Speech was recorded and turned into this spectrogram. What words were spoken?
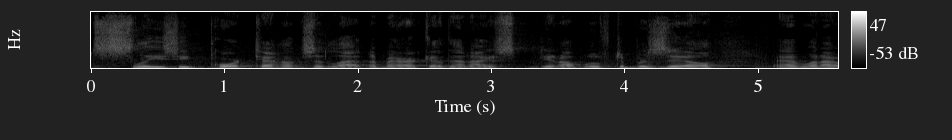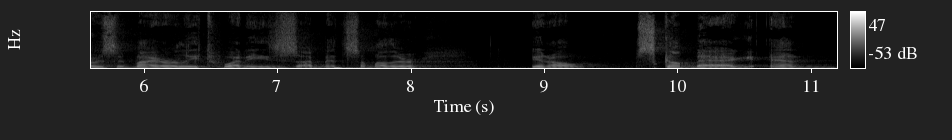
sleazy port towns in Latin America. Then I, you know, moved to Brazil. And when I was in my early 20s, I met some other, you know, scumbag. And,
